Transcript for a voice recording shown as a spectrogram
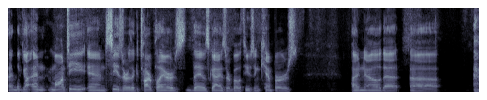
and the guy and Monte and Cesar, the guitar players, those guys are both using Kempers. I know that uh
